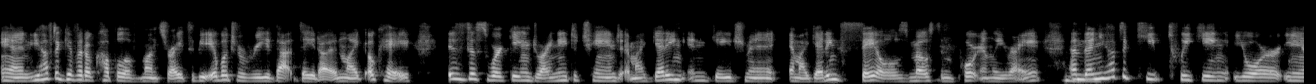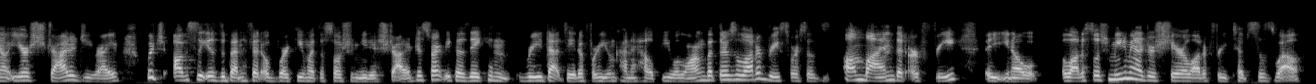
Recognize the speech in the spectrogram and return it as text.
and you have to give it a couple of months right to be able to read that data and like okay is this working? Do i need to change? Am i getting engagement? Am i getting sales most importantly right? Mm-hmm. and then mm-hmm. you have to keep tweaking your you know your strategy right? Which obviously is the benefit of working with a social media strategist right? Because they can read that data for you and kind of help you along but there's a lot of resources online that are free that you know a lot of social media managers share a lot of free tips as well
